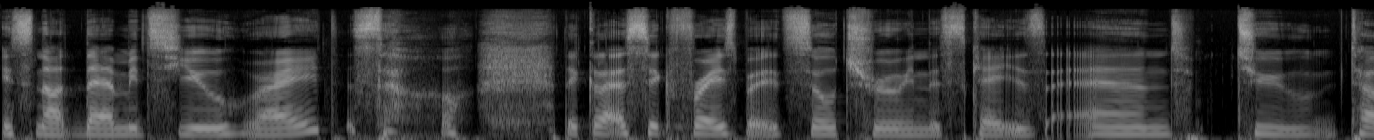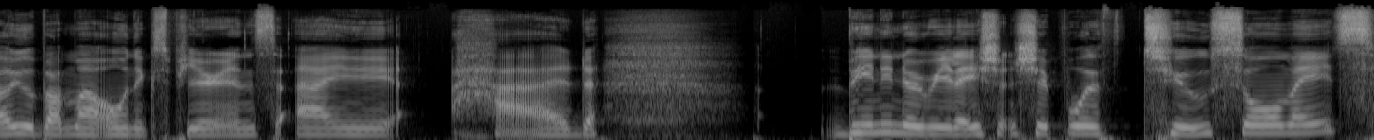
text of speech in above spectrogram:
It's not them it's you right? So the classic phrase but it's so true in this case. And to tell you about my own experience i had been in a relationship with two soulmates.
